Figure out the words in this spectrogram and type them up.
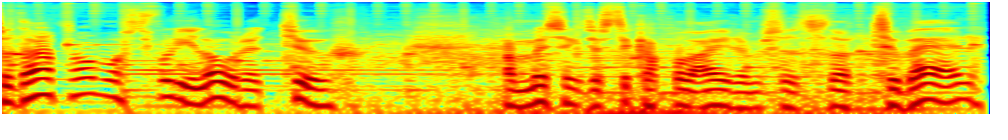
So that's almost fully loaded too. I'm missing just a couple items so it's not too bad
